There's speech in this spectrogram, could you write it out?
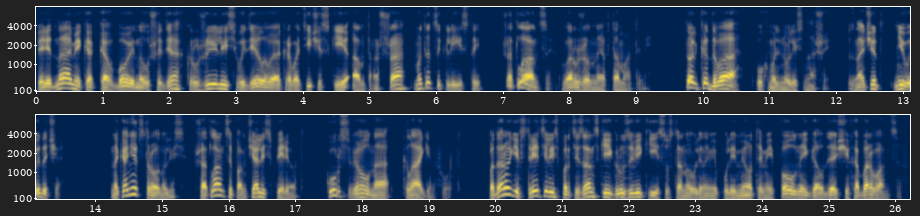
Перед нами, как ковбои на лошадях, кружились, выделывая акробатические антраша, мотоциклисты, шотландцы, вооруженные автоматами. «Только два», — ухмыльнулись наши. «Значит, не выдача». Наконец тронулись. Шотландцы помчались вперед. Курс вел на Клагенфурт. По дороге встретились партизанские грузовики с установленными пулеметами, полные голдящих оборванцев.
